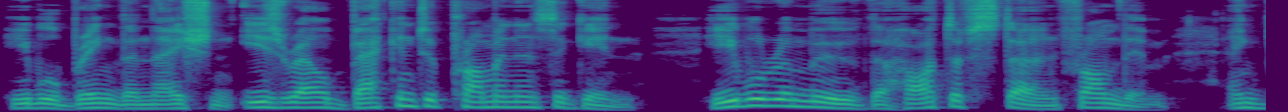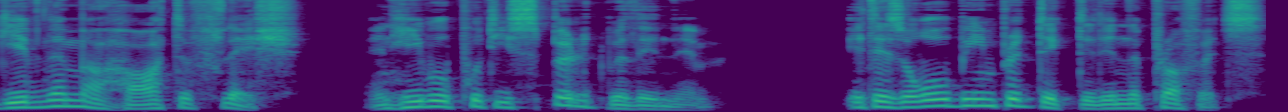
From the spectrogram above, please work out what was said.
He will bring the nation Israel back into prominence again. He will remove the heart of stone from them and give them a heart of flesh, and he will put his spirit within them. It has all been predicted in the prophets,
